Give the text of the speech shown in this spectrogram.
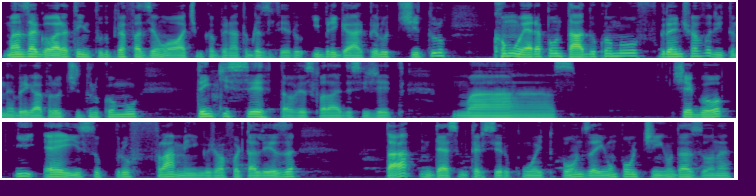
mas agora tem tudo para fazer um ótimo Campeonato Brasileiro e brigar pelo título, como era apontado como grande favorito, né? Brigar pelo título como tem que ser, talvez falar desse jeito. Mas chegou e é isso pro Flamengo. Já o Fortaleza tá em 13º com 8 pontos, aí um pontinho da zona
